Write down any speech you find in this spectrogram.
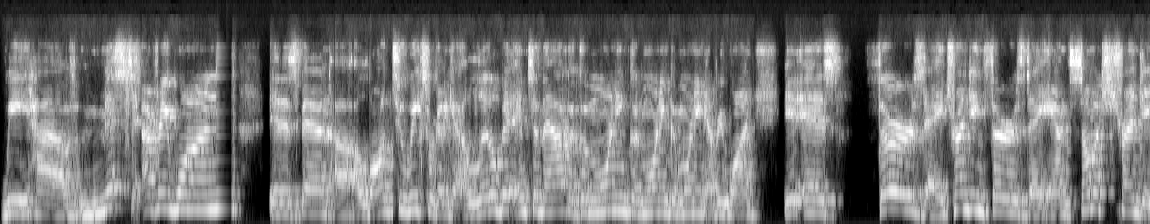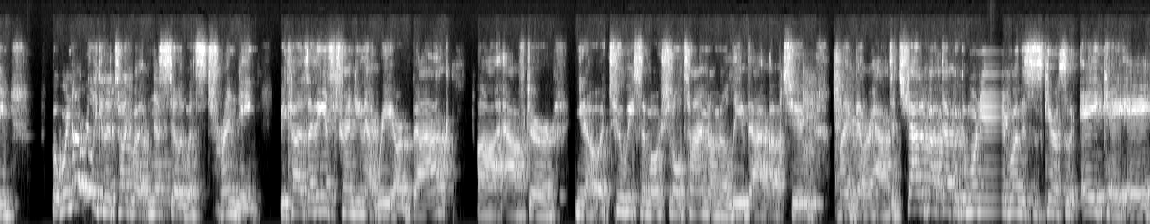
We have missed everyone. It has been a, a long two weeks. We're going to get a little bit into that, but good morning, good morning, good morning, everyone. It is Thursday, trending Thursday, and so much trending. But we're not really going to talk about necessarily what's trending because I think it's trending that we are back uh, after you know two weeks emotional time and i'm going to leave that up to my better half to chat about that. But good morning everyone. This is Carol Sue aka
